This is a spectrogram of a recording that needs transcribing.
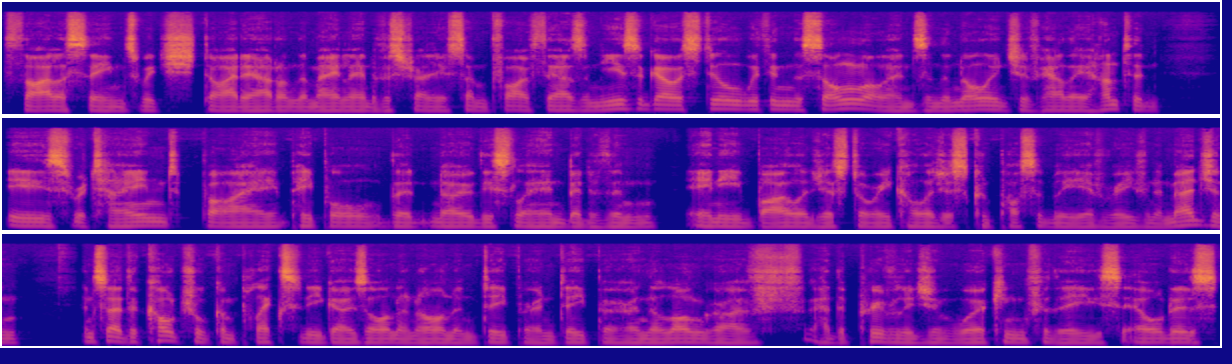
thylacines, which died out on the mainland of Australia some 5,000 years ago, are still within the songlines, and the knowledge of how they're hunted is retained by people that know this land better than any biologist or ecologist could possibly ever even imagine. And so the cultural complexity goes on and on and deeper and deeper. And the longer I've had the privilege of working for these elders,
